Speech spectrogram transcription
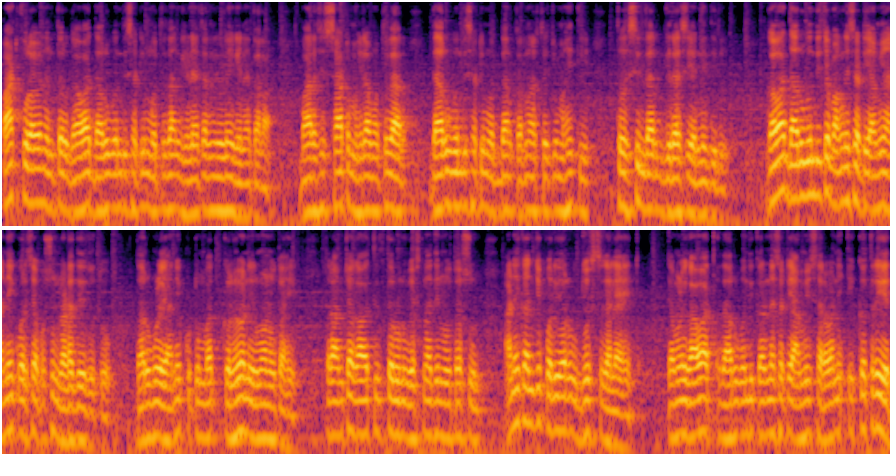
पाठपुराव्यानंतर गावात दारूबंदीसाठी मतदान घेण्याचा निर्णय घेण्यात आला. बाराशे साठ महिला मतदार दारूबंदीसाठी मतदान करणार असल्याची माहिती तहसीलदार गिरासे यांनी दिली. गावात दारूबंदीच्या मागणीसाठी आम्ही अनेक वर्षापासून लढा देत होतो. दारूमुळे अनेक कुटुंबात कलह निर्माण होत आहे. तर आमच्या गावातील तरुण व्यसनाधीन होत असून अनेकांचे परिवार उद्ध्वस्त झाले आहेत. त्यामुळे गावात दारूबंदी करण्यासाठी आम्ही सर्वांनी एकत्र येत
